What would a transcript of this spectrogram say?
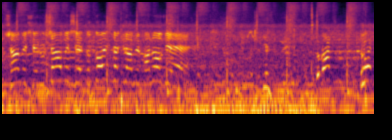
Ruszamy się, ruszamy się, do końca gramy, panowie! Zobacz, zobacz!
